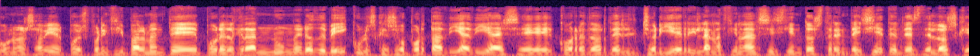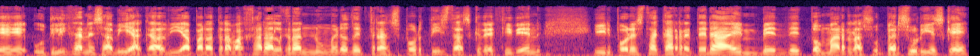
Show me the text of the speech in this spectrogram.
Uno, Xavier, pues principalmente por el gran número de vehículos que soporta día a día ese corredor del Chorier y la Nacional 637, desde los que utilizan esa vía cada día para trabajar al gran número de transportistas que deciden ir por esta carretera en vez de tomar la Supersur. Y es que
